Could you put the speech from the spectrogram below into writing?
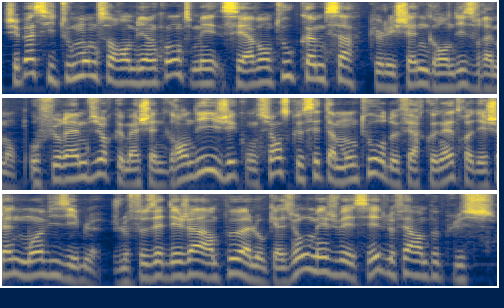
Je sais pas si tout le monde s'en rend bien compte, mais c'est avant tout comme ça que les chaînes grandissent vraiment. Au fur et à mesure que ma chaîne grandit, j'ai conscience que c'est à mon tour de faire connaître des chaînes moins visibles. Je le faisais déjà un peu à l'occasion, mais je vais essayer de le faire un peu plus.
